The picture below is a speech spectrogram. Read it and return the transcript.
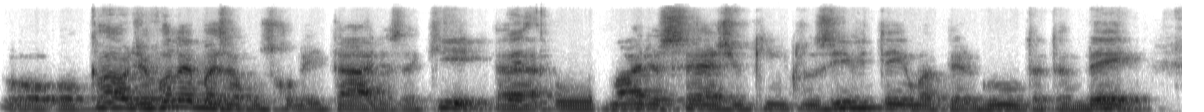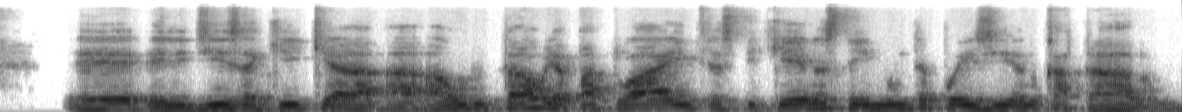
Ô, ô, Cláudia, eu vou ler mais alguns comentários aqui. É, o Mário Sérgio, que inclusive tem uma pergunta também, é, ele diz aqui que a, a, a Urutau e a Patuá, entre as pequenas, tem muita poesia no catálogo.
